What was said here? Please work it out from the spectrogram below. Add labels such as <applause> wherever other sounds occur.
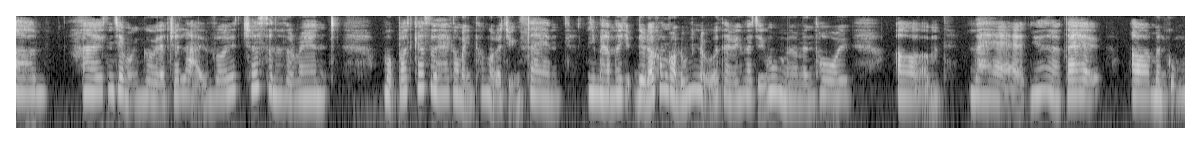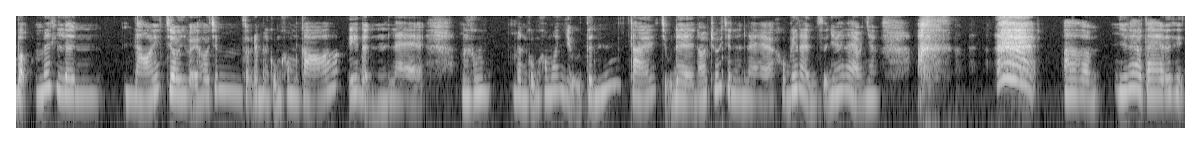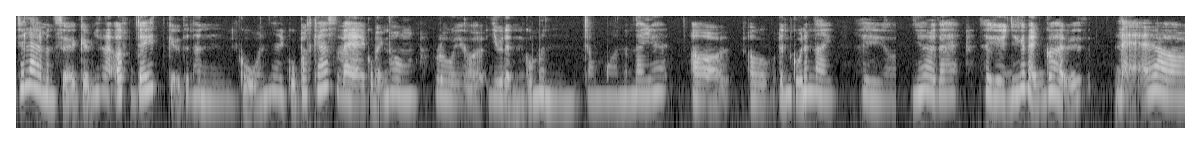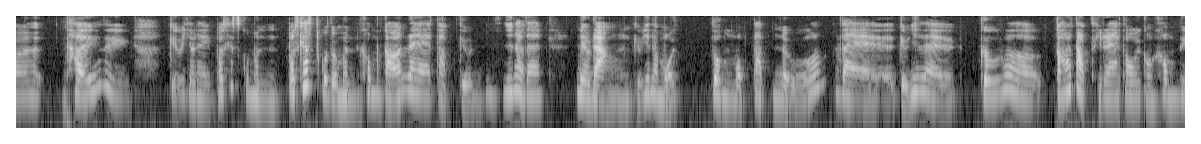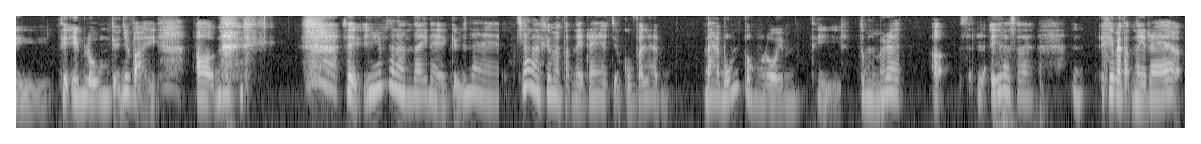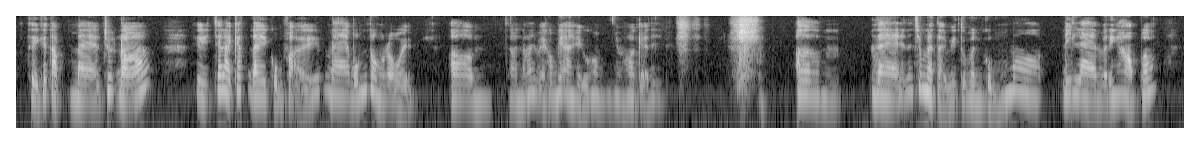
Um, hi, xin chào mọi người đã trở lại với Just Another Rant Một podcast về hai con bạn thân gọi là chuyện Sam Nhưng mà hôm nay điều đó không còn đúng nữa Tại vì hôm nay chỉ có một mình mình thôi. Uh, Mà như là ta? Uh, Mình cũng bật mic lên nói chơi như vậy thôi chứ thực ra mình cũng không có ý định là mình không mình cũng không có dự tính cái chủ đề nói trước cho nên là không biết là sẽ như thế nào nha. <laughs> uh, như thế nào ta? Thì chắc là mình sẽ kiểu như là update kiểu tình hình của của podcast về của bản thân rồi uh, dự định của mình trong uh, năm nay á. Ờ uh, uh, đến cuối năm nay. Thì uh, như thế nào ta? Thì như các bạn có thể đã uh, thấy thì kiểu giờ này podcast của mình podcast của tụi mình không có ra tập kiểu như thế nào ta? Đều đặn kiểu như là mỗi tuần một tập nữa và kiểu như là cứ uh, có tập thì ra thôi còn không thì thì im luôn kiểu như vậy. Uh, <laughs> thì em sẽ làm đây này kiểu như là chắc là khi mà tập này ra chị cũng phải là ba bốn tuần rồi thì tụi mình mới ra ờ, ý là sao là khi mà tập này ra thì cái tập mà trước đó thì chắc là cách đây cũng phải ba bốn tuần rồi. Ờ, rồi nói vậy không biết ai hiểu không nhưng thôi kệ đi. Um, <laughs> và nói chung là tại vì tụi mình cũng ờ, đi làm và đi học á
